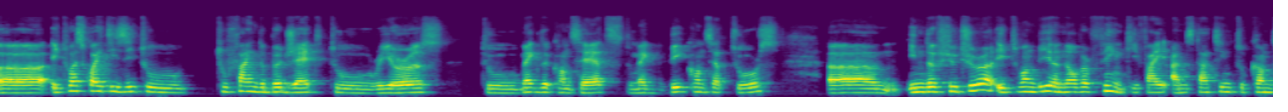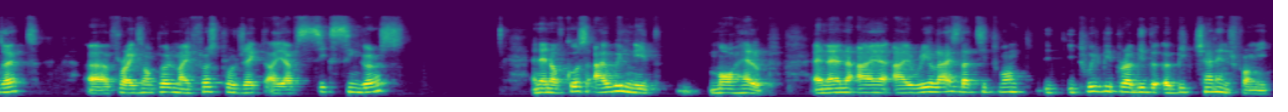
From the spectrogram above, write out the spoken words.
uh, it was quite easy to to find the budget to rehearse, to make the concerts, to make big concert tours. Um, in the future, it won't be another thing if I am starting to conduct uh, for example, my first project, I have six singers, and then of course i will need more help. And then i i realized that it won't it, it will be probably the, a big challenge for me.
